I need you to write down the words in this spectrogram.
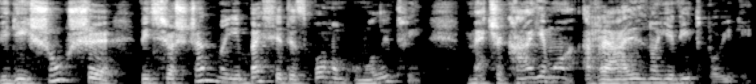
Відійшовши від священної бесіди з Богом у молитві, ми чекаємо реальної відповіді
